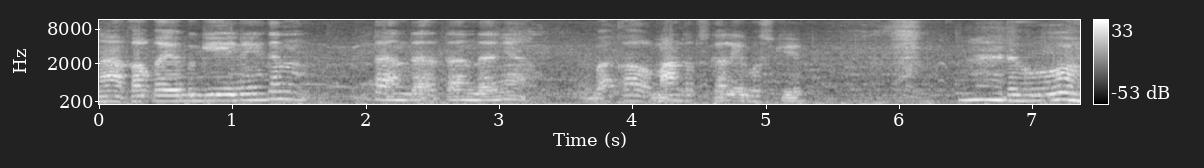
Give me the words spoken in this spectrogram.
Nah kalau kayak begini kan tanda-tandanya bakal mantap sekali ya bosku. Aduh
